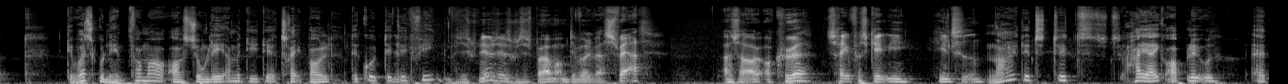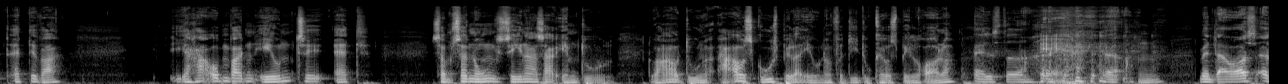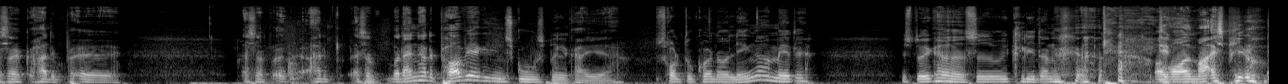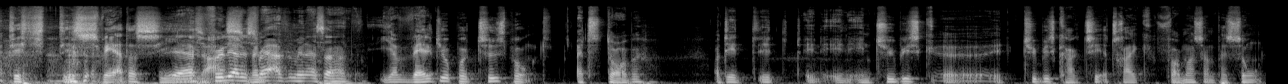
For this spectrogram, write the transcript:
det var sgu nemt for mig at jonglere med de der tre bolde. Det, kunne, det gik fint. Hvis jeg skulle nævne det, jeg skulle til at spørge om, om det ville være svært altså at, at køre tre forskellige hele tiden. Nej, det, det har jeg ikke oplevet, at, at det var. Jeg har åbenbart en evne til, at som så nogen senere har sagt, jamen du, du, har, jo, du har jo skuespillerevner, fordi du kan jo spille roller. Alle steder. ja. Mm. Men der er jo også, altså, har det... Øh, altså, øh, har det, altså, hvordan har det påvirket din skuespilkarriere? Tror du, du kunne have noget længere med det, hvis du ikke havde siddet ude i klitterne og Det- røget majspiv? Det, det er svært at sige, Ja, selvfølgelig er det Lars, men- svært, men altså... jeg valgte jo på et tidspunkt at stoppe, og det er et, et, en, en, en typisk, øh, et typisk karaktertræk for mig som person,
